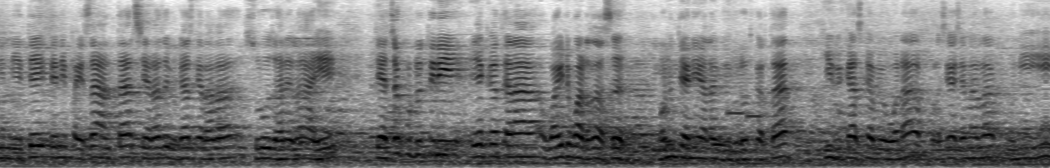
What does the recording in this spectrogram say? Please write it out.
जे नेते त्यांनी पैसा आणतात शहराचा विकास करायला सुरू झालेला आहे. त्याचं कुठंतरी एक त्यांना वाईट वाटत असेल म्हणून त्यांनी याला विरोध करतात. की विकास कमी होणार प्रशासनाला कोणीही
